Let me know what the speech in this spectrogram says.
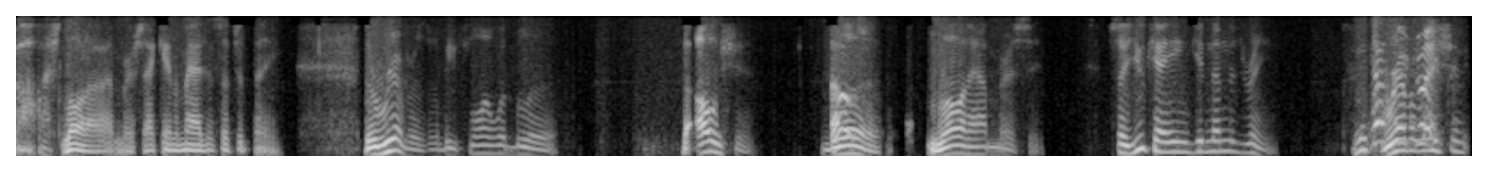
Gosh, Lord have mercy. I can't imagine such a thing. The rivers will be flowing with blood. The ocean, blood. Lord have mercy. So you can't even get nothing to drink. Nothing. Revelation,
